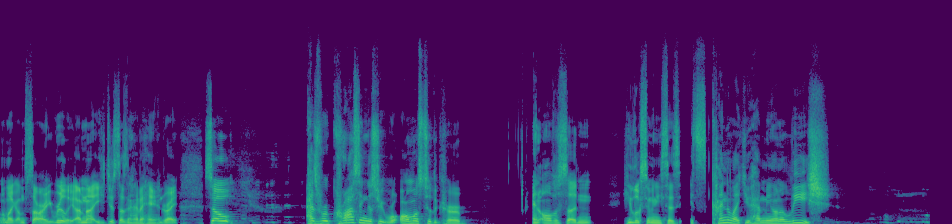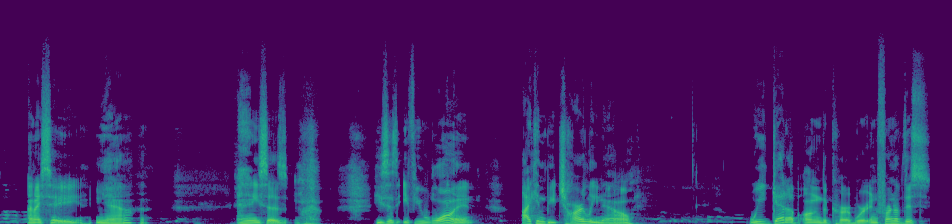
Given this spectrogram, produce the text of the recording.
I'm like, I'm sorry, really, I'm not, he just doesn't have a hand, right? So as we're crossing the street, we're almost to the curb, and all of a sudden, he looks at me and he says, It's kind of like you have me on a leash. And I say, Yeah. And then he says, he says, if you want, I can be Charlie now. We get up on the curb. We're in front of this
